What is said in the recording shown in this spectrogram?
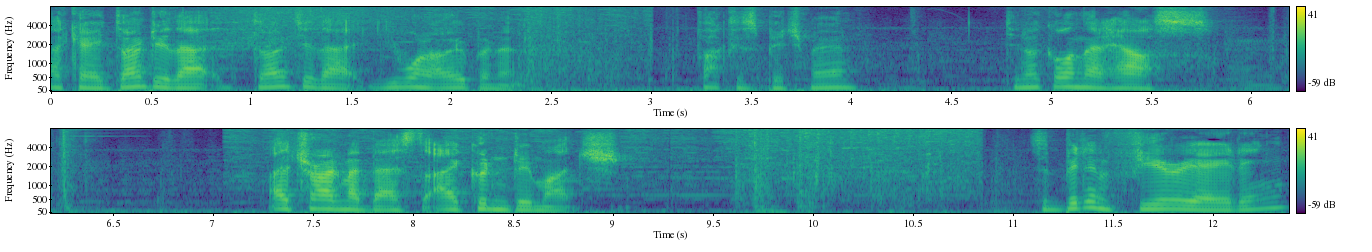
Okay, don't do that. Don't do that. You want to open it. Fuck this bitch, man. Do not go in that house. I tried my best. I couldn't do much. It's a bit infuriating.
